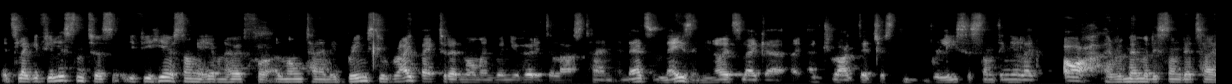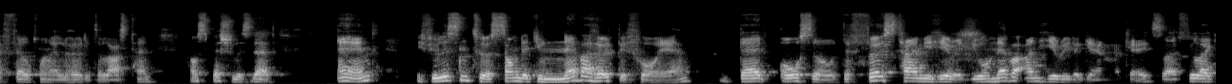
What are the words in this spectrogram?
it's like if you listen to if you hear a song you haven't heard for a long time, it brings you right back to that moment when you heard it the last time, and that's amazing. You know, it's like a, a drug that just releases something. You're like, oh, I remember this song. That's how I felt when I heard it the last time. How special is that? And if you listen to a song that you never heard before, yeah, that also the first time you hear it, you will never unhear it again. Okay, so I feel like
